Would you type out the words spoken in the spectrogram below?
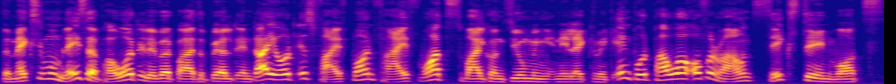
The maximum laser power delivered by the built-in diode is 5.5W while consuming an electric input power of around 16W.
